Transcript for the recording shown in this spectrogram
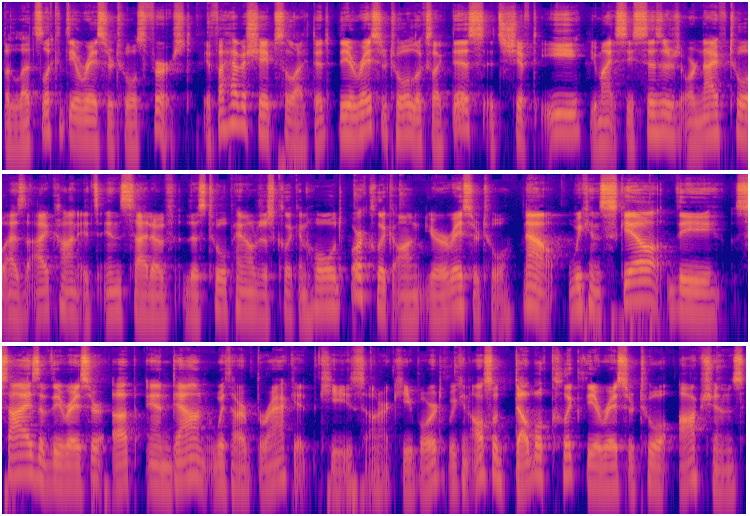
But let's look at the eraser tools first. If I have a shape selected, the eraser tool looks like this. It's Shift E. You might see scissors or knife tool as the icon. It's inside of this tool panel. Just click and hold or click on your eraser tool. Now we can scale the size of the eraser up and down with our bracket keys on our keyboard. We can also double click the eraser tool options,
